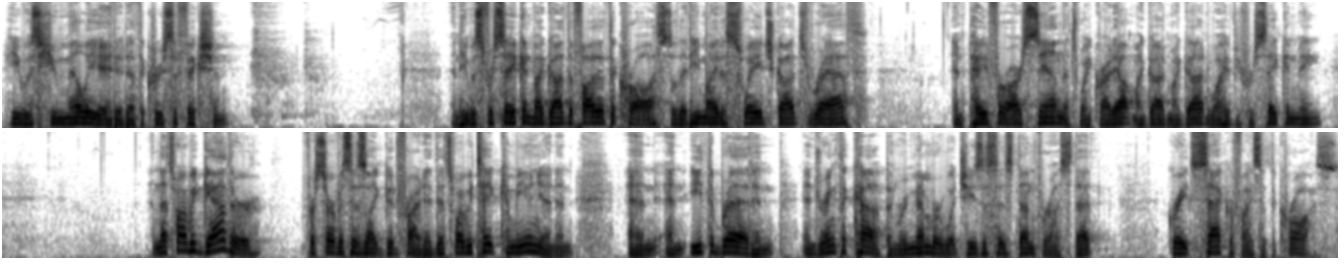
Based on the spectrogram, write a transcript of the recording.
He was humiliated at the crucifixion. And he was forsaken by God the Father at the cross so that he might assuage God's wrath and pay for our sin. That's why he cried out, My God, my God, why have you forsaken me? And that's why we gather for services like Good Friday. That's why we take communion and and, and eat the bread and, and drink the cup and remember what Jesus has done for us, that great sacrifice at the cross.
